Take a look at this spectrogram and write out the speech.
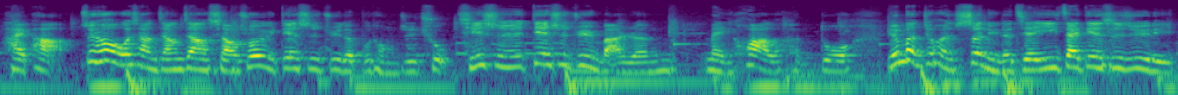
害怕。最后我想讲讲小说与电视剧的不同之处。其实电视剧把人美化了很多，原本就很剩女的杰伊在电视剧里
